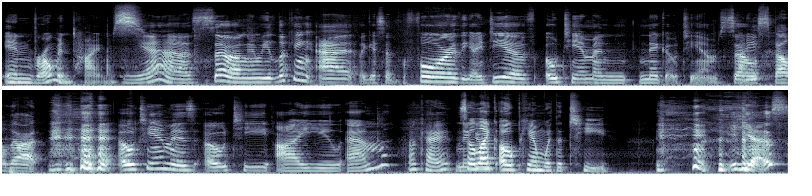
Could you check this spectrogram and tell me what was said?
in Roman times. Yeah, so I'm going to be looking at, like I said before, the idea of otium and negotium. So How do you spell that? otium is O T I U M. Okay. so like opium with a T. Yes.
